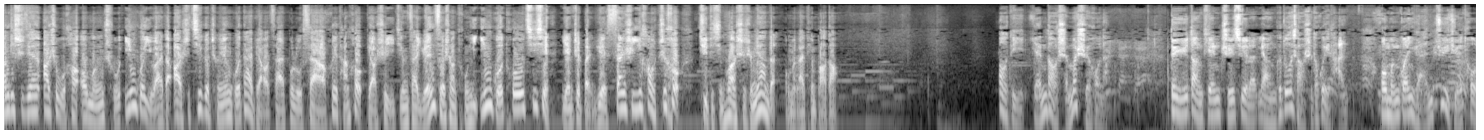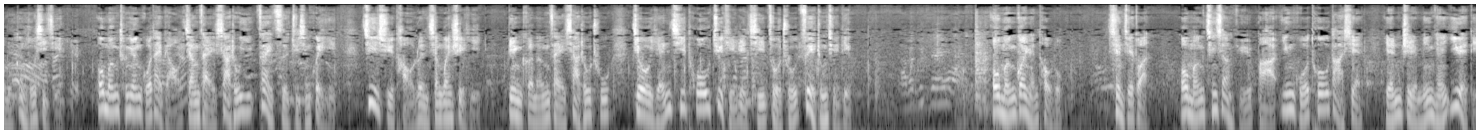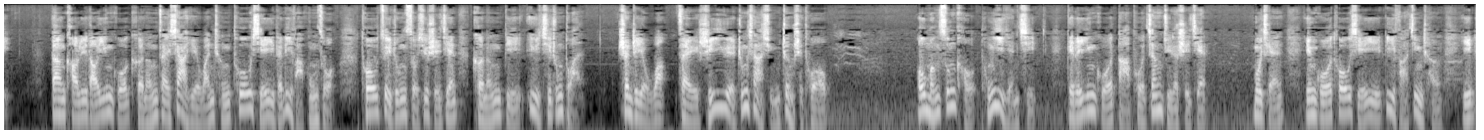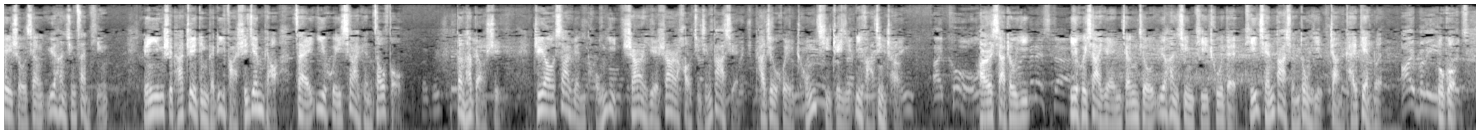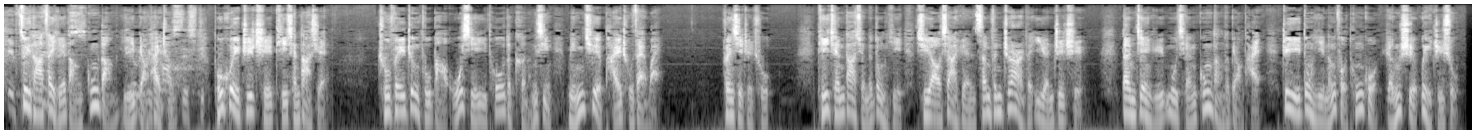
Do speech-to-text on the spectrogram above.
当地时间二十五号，欧盟除英国以外的二十七个成员国代表在布鲁塞尔会谈后表示，已经在原则上同意英国脱欧期限延至本月三十一号之后。具体情况是什么样的？我们来听报道。到底延到什么时候呢？对于当天持续了两个多小时的会谈，欧盟官员拒绝透露更多细节。欧盟成员国代表将在下周一再次举行会议，继续讨论相关事宜。并可能在下周初就延期脱欧具体日期作出最终决定。欧盟官员透露，现阶段欧盟倾向于把英国脱欧大限延至明年一月底，但考虑到英国可能在下月完成脱欧协议的立法工作，脱欧最终所需时间可能比预期中短，甚至有望在十一月中下旬正式脱欧。欧盟松口同意延期，给了英国打破僵局的时间。目前，英国脱欧协议立法进程已被首相约翰逊暂停，原因是他制定的立法时间表在议会下院遭否。但他表示，只要下院同意十二月十二号举行大选，他就会重启这一立法进程。而下周一，议会下院将就约翰逊提出的提前大选动议展开辩论。不过，最大在野党工党已表态称，不会支持提前大选。除非政府把无协议脱欧的可能性明确排除在外。分析指出，提前大选的动议需要下院三分之二的议员支持，但鉴于目前工党的表态，这一动议能否通过仍是未知数。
